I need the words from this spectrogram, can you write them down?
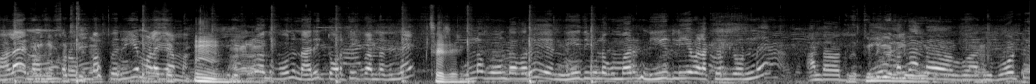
மலை ரொம்ப ரொம்ப பெரிய மலையாமா இதுக்குள்ள வந்து போது நரி துரத்திட்டு வந்ததுமே உள்ள பூந்தவர் நீதி உள்ள குமார் நீர்லயே வளர்க்கறியோன்னு அந்த அதில் போட்டு.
